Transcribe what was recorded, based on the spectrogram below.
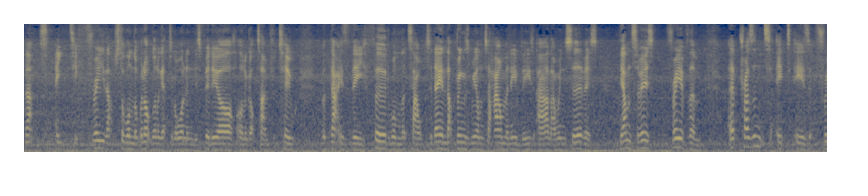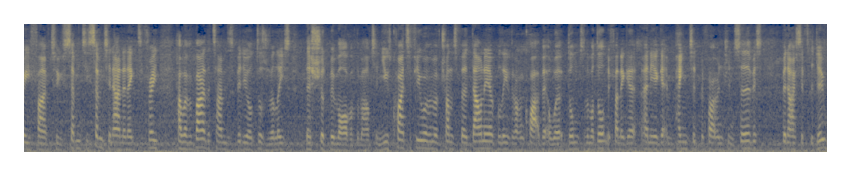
That's 83, that's the one that we're not going to get to go on in this video, only got time for two. But that is the third one that's out today, and that brings me on to how many of these are now in service. The answer is three of them. At present, it is 352, 70, 79 and 83. However, by the time this video does release, there should be more of them out in use. Quite a few of them have transferred down here. I believe they're having quite a bit of work done to them. I don't know if any, get, any are getting painted before entering service. Be nice if they do.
